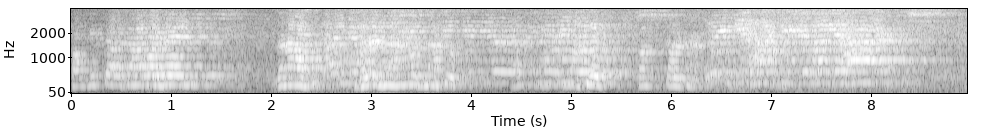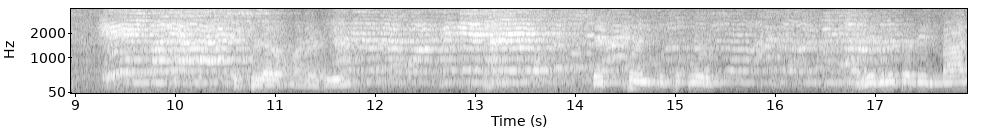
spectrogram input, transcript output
সংক্ষিপ্ত আলোচনা করবেন। জনাব খালেদ মাহমুদ মাসুদ। মাসুদ, সংক্ষিপ্ত আলোচনা নির্মাণ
